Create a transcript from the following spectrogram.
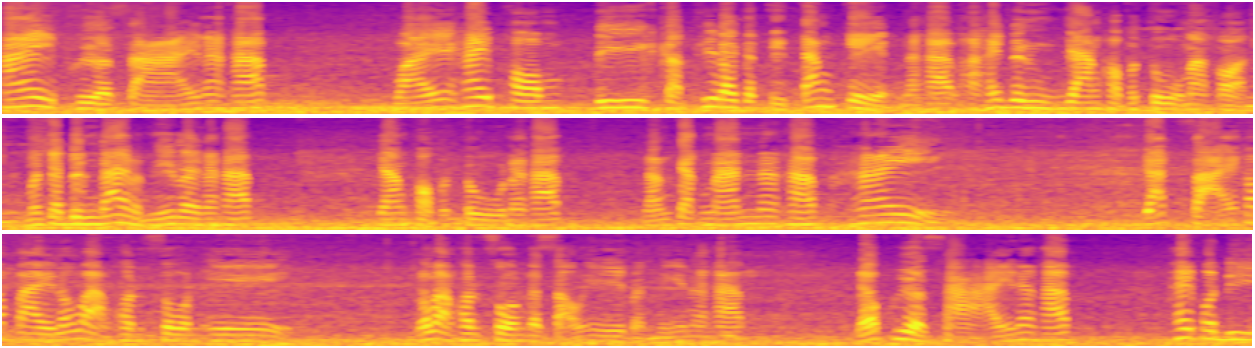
ให้เผื่อสายนะครับ ไว้ให้พร้อมดีกับที่เราจะติดตั้งเกจนะครับให้ดึงยางขอบประตูมาก่อน มันจะดึงได้แบบนี้เลยนะครับ ยางขอบประตูนะครับ หลังจากนั้นนะครับให้ยัดสายเข้าไประหว่างคอนโซล A ระหว่างคอนโซลกับเสา A แบบนี้นะครับ แล้วเผื่อสายนะครับ ให้พอดี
